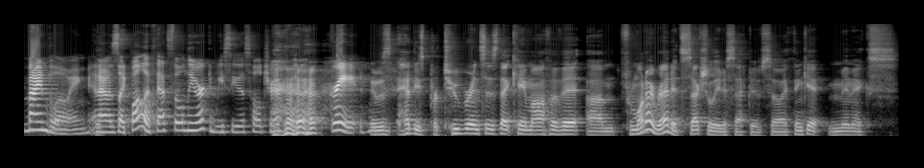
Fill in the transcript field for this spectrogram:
mind-blowing and i was like well if that's the only orchid we see this whole trip great It was had these protuberances that came off of it. Um, from what I read, it's sexually deceptive, so I think it mimics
